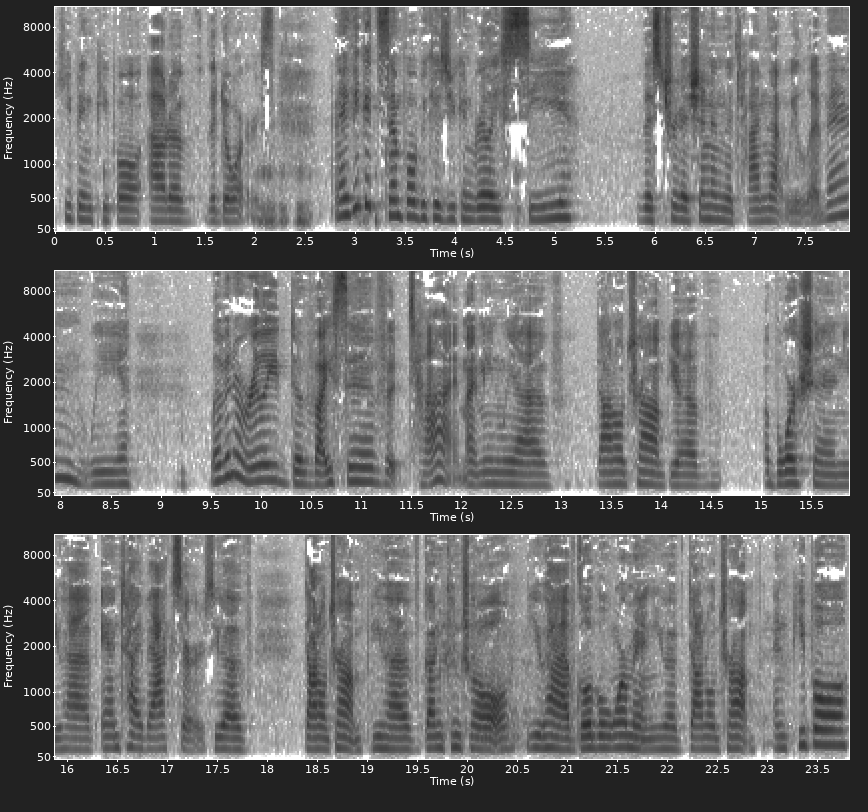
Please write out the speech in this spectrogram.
keeping people out of the doors. And I think it's simple because you can really see this tradition in the time that we live in. We live in a really divisive time. I mean, we have Donald Trump, you have abortion, you have anti vaxxers, you have Donald Trump, you have gun control, you have global warming, you have Donald Trump. And people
